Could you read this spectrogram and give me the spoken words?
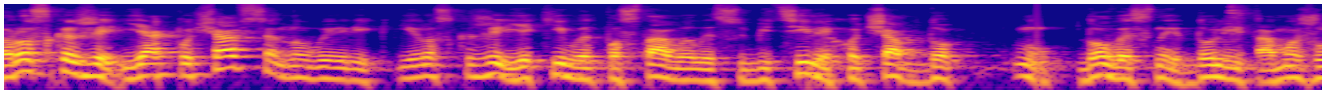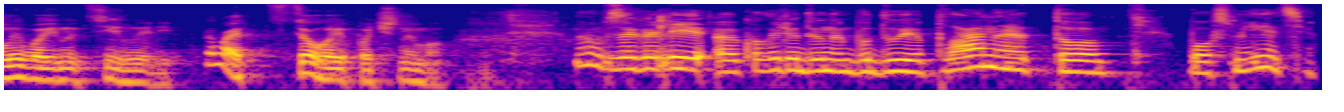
Розкажи, як почався новий рік, і розкажи, які ви поставили собі цілі, хоча б до, ну, до весни, до літа, можливо і на цілий рік. Давай з цього і почнемо. Ну, взагалі, е, коли людина будує плани, то Бог сміється.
